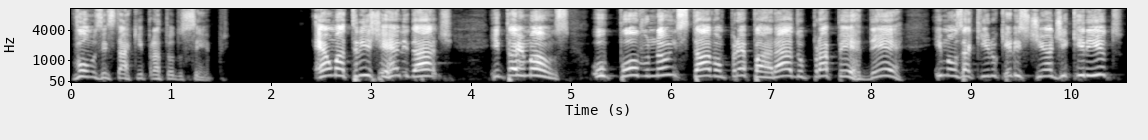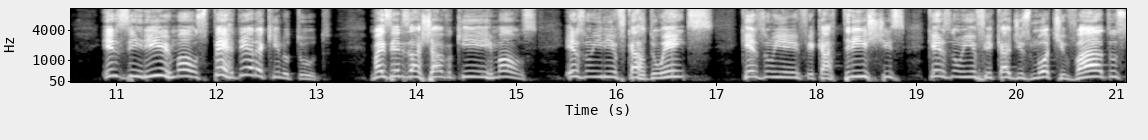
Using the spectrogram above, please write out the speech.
vamos estar aqui para todo sempre. É uma triste realidade. Então, irmãos, o povo não estava preparado para perder, irmãos, aquilo que eles tinham adquirido. Eles iriam, irmãos, perder aquilo tudo. Mas eles achavam que, irmãos, eles não iriam ficar doentes, que eles não iam ficar tristes, que eles não iam ficar desmotivados,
